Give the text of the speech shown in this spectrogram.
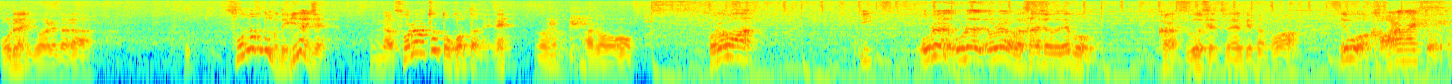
俺らに言われたらそんなこともできないじゃんだからそれはちょっと怒ったんだよね、うん、あのそれはい俺ら俺ら俺らが最初エボからすごい説明を受けたのはエボは変わらないって言われた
